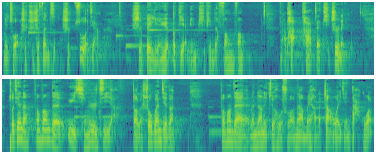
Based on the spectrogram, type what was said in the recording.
没错，是知识分子，是作家。是被连月不点名批评的芳芳，哪怕他在体制内。昨天呢，芳芳的疫情日记呀，到了收官阶段。芳芳在文章里最后说：“那美好的仗我已经打过了，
